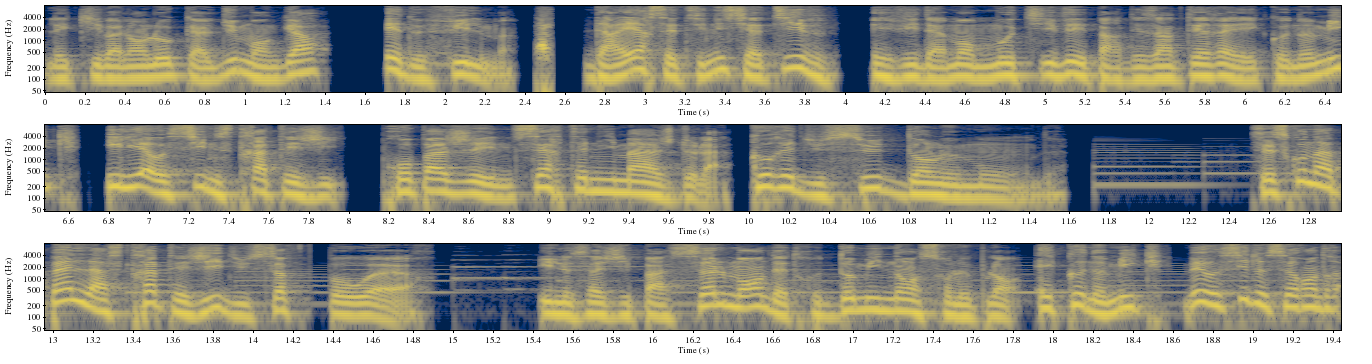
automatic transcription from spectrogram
l'équivalent local du manga, et de films. Derrière cette initiative, évidemment motivée par des intérêts économiques, il y a aussi une stratégie, propager une certaine image de la Corée du Sud dans le monde. C'est ce qu'on appelle la stratégie du soft power, il ne s'agit pas seulement d'être dominant sur le plan économique, mais aussi de se rendre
